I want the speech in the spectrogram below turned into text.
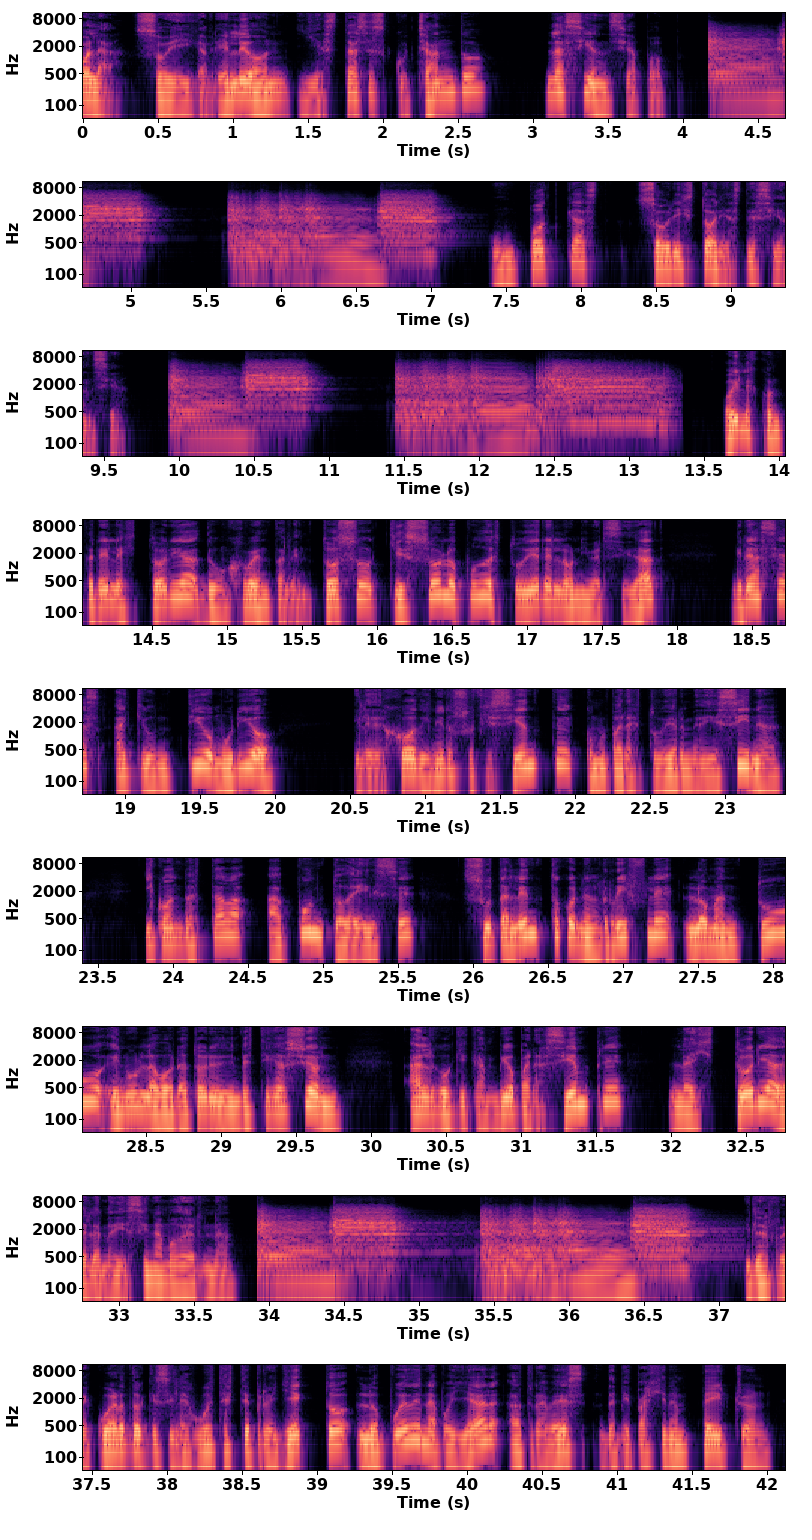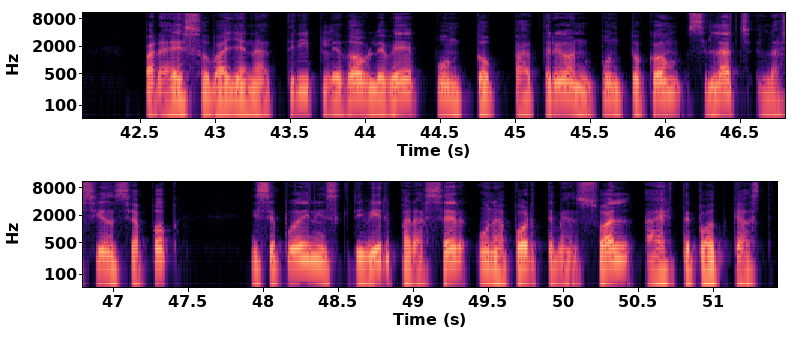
Hola, soy Gabriel León y estás escuchando La Ciencia Pop. Un podcast sobre historias de ciencia. Hoy les contaré la historia de un joven talentoso que solo pudo estudiar en la universidad gracias a que un tío murió y le dejó dinero suficiente como para estudiar medicina, y cuando estaba a punto de irse, su talento con el rifle lo mantuvo en un laboratorio de investigación, algo que cambió para siempre la historia de la medicina moderna. Y les recuerdo que si les gusta este proyecto, lo pueden apoyar a través de mi página en Patreon. Para eso vayan a www.patreon.com slash la y se pueden inscribir para hacer un aporte mensual a este podcast.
